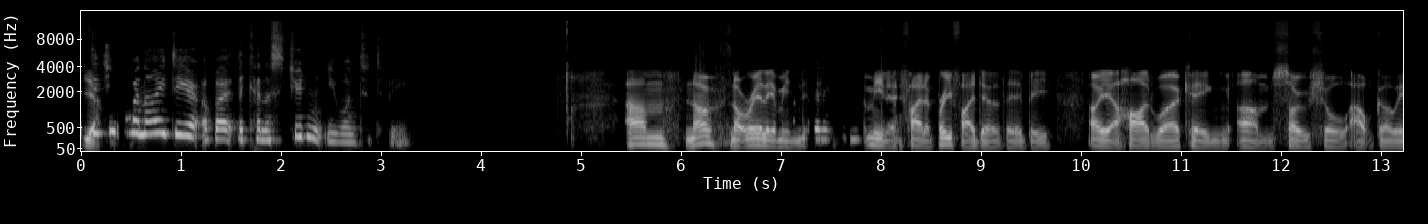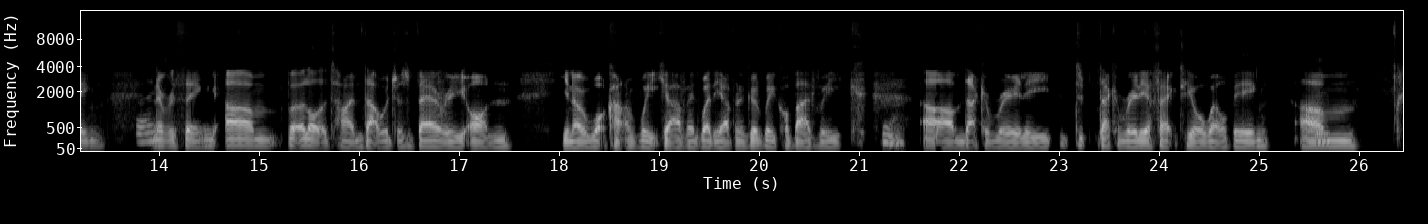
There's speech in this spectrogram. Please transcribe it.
Yeah. Did you have an idea about the kind of student you wanted to be? Um, no, not really. I mean, I mean, if I had a brief idea of it, it'd be, oh yeah, hardworking, um, social, outgoing, right. and everything. Um, but a lot of the time, that would just vary on, you know, what kind of week you're having, whether you're having a good week or bad week. Yeah. Um, that can really that can really affect your well-being. Um, yeah.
